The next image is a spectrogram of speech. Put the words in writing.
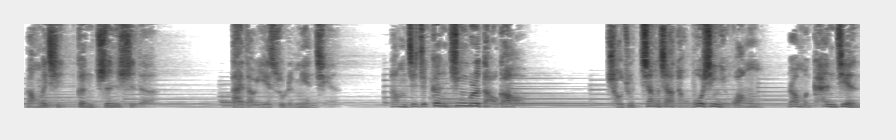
让我们一起更真实的带到耶稣的面前。让我们接着更进一步的祷告，求主降下突破性眼光，让我们看见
